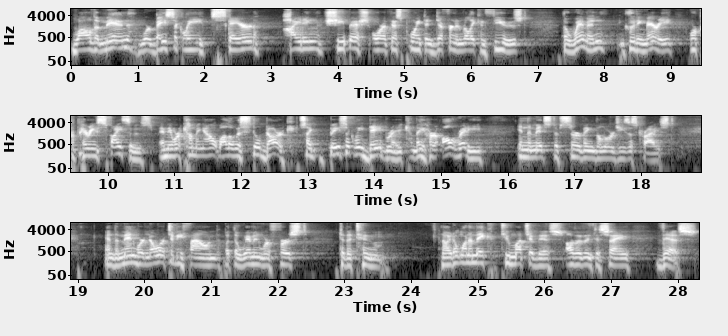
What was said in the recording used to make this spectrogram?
While the men were basically scared, hiding, sheepish, or at this point indifferent and really confused, the women, including Mary, were preparing spices and they were coming out while it was still dark. It's like basically daybreak, and they are already in the midst of serving the Lord Jesus Christ. And the men were nowhere to be found, but the women were first to the tomb. Now, I don't want to make too much of this other than to say this.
